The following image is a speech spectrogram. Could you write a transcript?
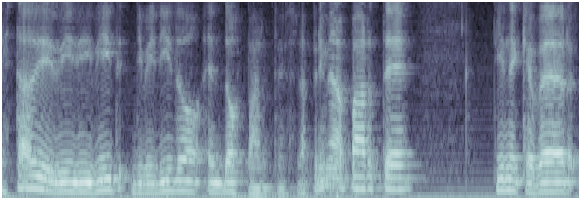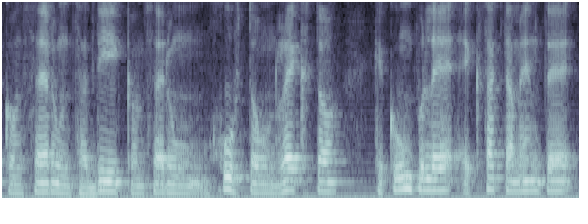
está dividido en dos partes. La primera parte tiene que ver con ser un tzadik, con ser un justo, un recto, que cumple exactamente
